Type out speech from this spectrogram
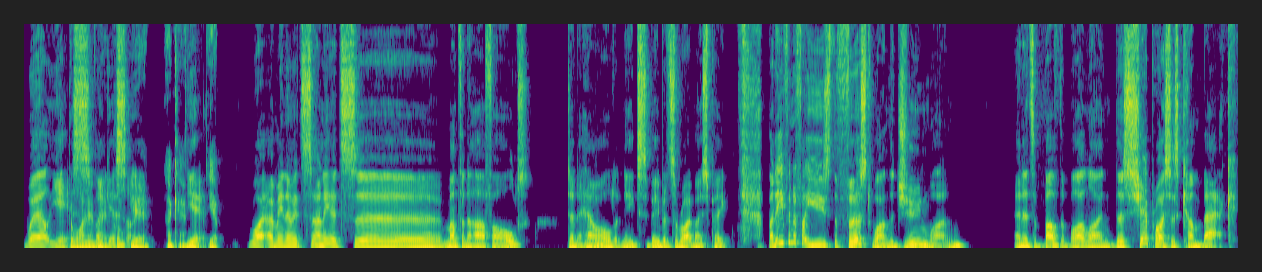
Well, yes, The one in I April? guess so. Yeah. Okay. Yeah. Yep. Right. I mean, it's only it's a month and a half old. Don't know how Mhm. old it needs to be, but it's the rightmost peak. But even if I use the first one, the June one, and it's above the byline, the share price has come back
